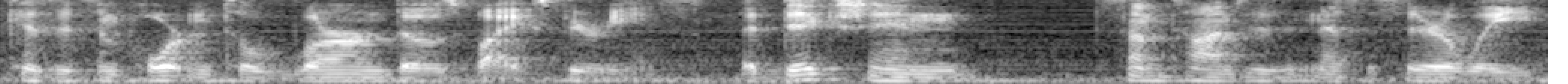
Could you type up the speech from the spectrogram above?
because it's important to learn those by experience. Addiction sometimes isn't necessarily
